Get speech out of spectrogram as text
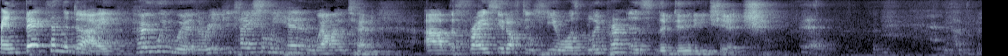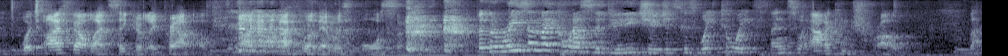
And back in the day, who we were, the reputation we had in Wellington, uh, the phrase you'd often hear was Blueprint is the dirty church which I felt like secretly proud of. I, I thought that was awesome. But the reason they called us the dirty church is because week to week things were out of control. Like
